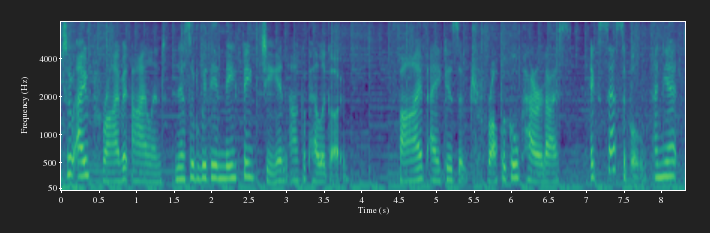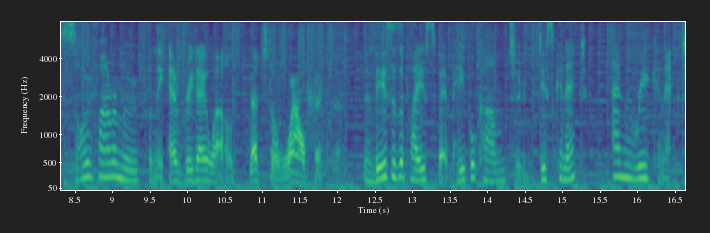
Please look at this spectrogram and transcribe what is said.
to a private island nestled within the Fijian archipelago. Five acres of tropical paradise, accessible and yet so far removed from the everyday world. That's the wow factor. This is a place where people come to disconnect and reconnect.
